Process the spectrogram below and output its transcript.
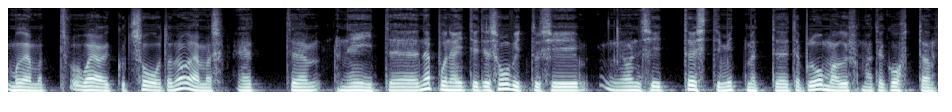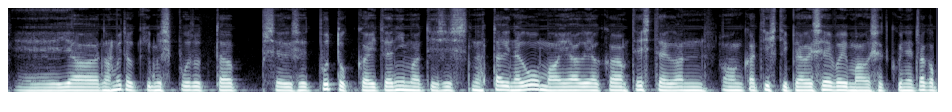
mõlemad vajalikud sood on olemas, et et äh, neid äh, näpunäiteid ja soovitusi on siit tõesti mitmete diploomarühmade kohta ja noh, muidugi mis puudutab selliseid putukaid ja niimoodi, siis noh, Tallinna Loomaaial ja ka teistel on, on ka tihtipeale see võimalus, et kui neid väga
